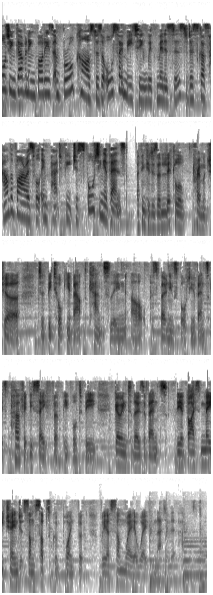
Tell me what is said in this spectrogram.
Sporting governing bodies and broadcasters are also meeting with ministers to discuss how the virus will impact future sporting events. I think it is a little premature to be talking about cancelling or postponing sporting events. It's perfectly safe for people to be going to those events. The advice may change at some subsequent point, but we are some way away from that if it happens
